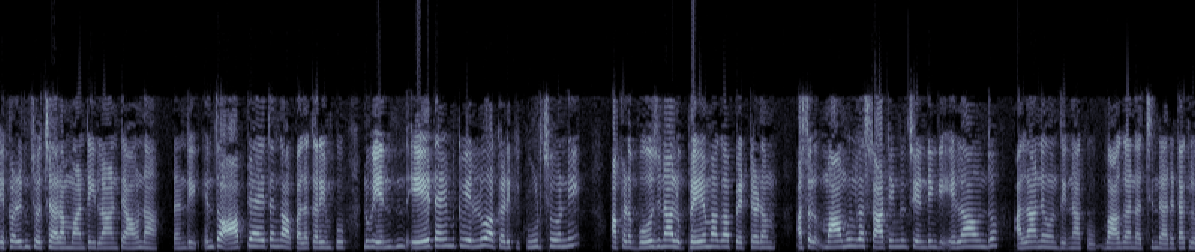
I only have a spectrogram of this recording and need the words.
ఎక్కడి నుంచి వచ్చారమ్మా? అంటే ఇలా అంటే అవునా? రండి. ఎంతో ఆప్యాయతంగా ఆ పలకరింపు. నువ్వు ఎన్ ఏ టైంకి వెళ్ళు? అక్కడికి కూర్చొని అక్కడ భోజనాలు ప్రేమగా పెట్టడం. అసలు మామూలుగా స్టార్టింగ్ నుంచి ఎండింగ్ ఎలా ఉందో అలానే ఉంది. నాకు బాగా నచ్చింది అరిటాకుల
